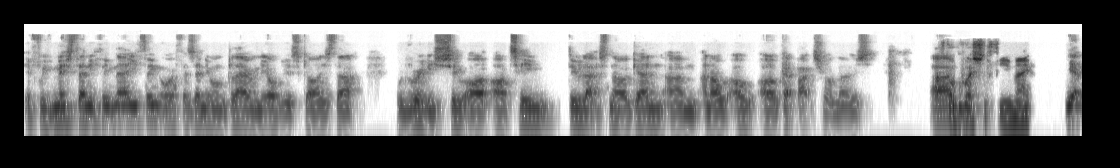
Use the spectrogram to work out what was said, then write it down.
if we've missed anything there, you think, or if there's anyone glaringly obvious, guys, that would really suit our, our team, do let us know again, um, and I'll, I'll, I'll get back to you on those. Um, I've got a um, question for you, mate. Yeah.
